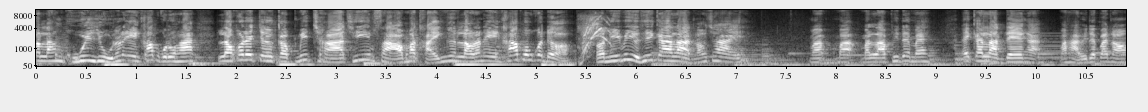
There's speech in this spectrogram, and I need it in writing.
กำลังคุยอยู่นั่นเองครับผมก็ดูฮะเราก็ได้เจอกับมิจฉาชีพสาวมาไถเงินเรานั่นเองครับผมก็เด้อตอนนี้พี่อยู่ที่กาลาดน้องชายมามามารับพี่ได้ไหมไอ้กาลาดแดงอะมาหาพี่ได้ปะน้อง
